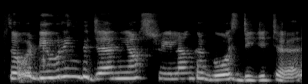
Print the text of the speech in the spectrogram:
So during the journey of Sri Lanka goes digital,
